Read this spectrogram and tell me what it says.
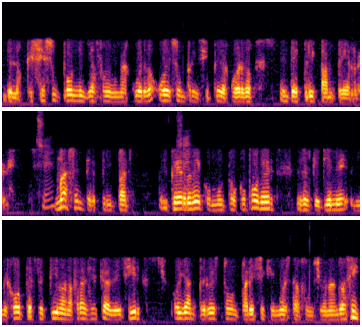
de lo que se supone ya fue un acuerdo o es un principio de acuerdo entre PRI, PAN, PRD. Más entre PRI, PAN, el PRD con muy poco poder es el que tiene mejor perspectiva, Ana Francisca, de decir, oigan, pero esto parece que no está funcionando así.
